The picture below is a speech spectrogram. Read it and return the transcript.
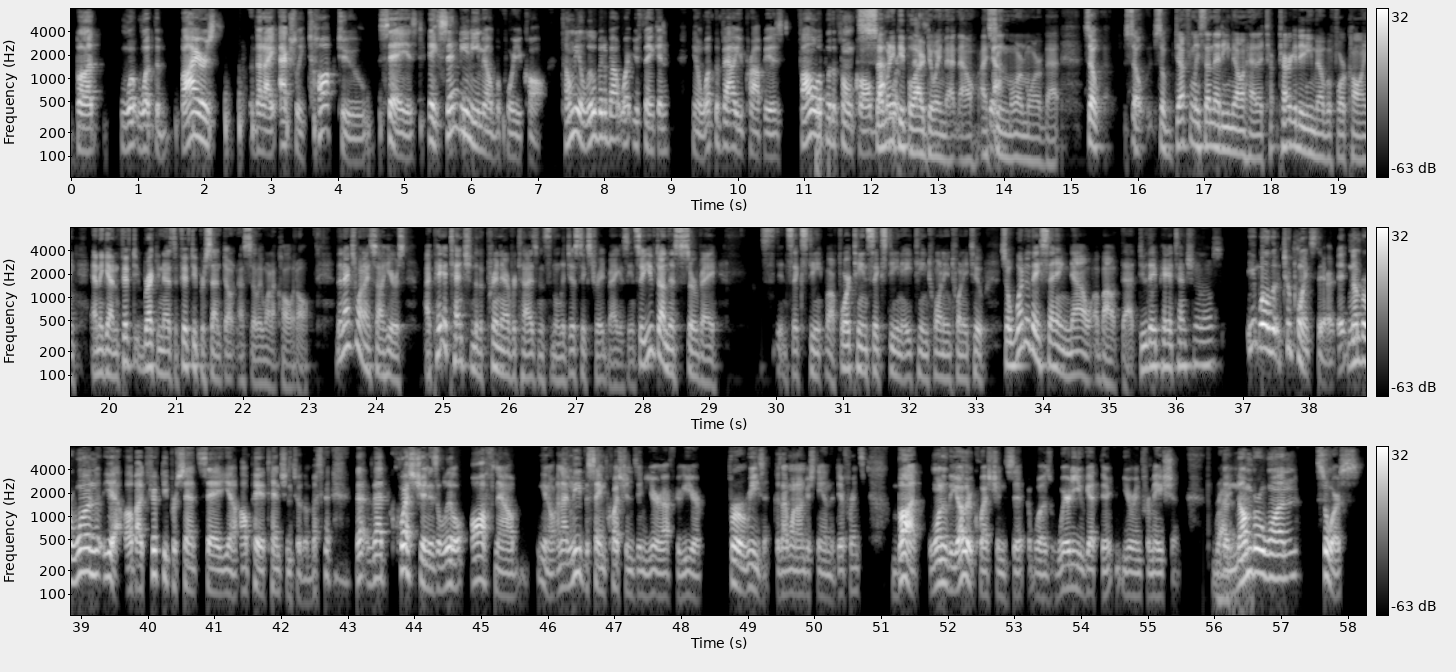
but what what the buyers that I actually talk to say is, hey, send me an email before you call. Tell me a little bit about what you're thinking, you know, what the value prop is. Follow up with a phone call. So many people best. are doing that now. I've yeah. seen more and more of that. So so so definitely send that email ahead, a t- targeted email before calling. And again, 50 recognize that 50% don't necessarily want to call at all. The next one I saw here is I pay attention to the print advertisements in the logistics trade magazine. So you've done this survey in 16, well, 14, 16, 18, 20, and 22. So what are they saying now about that? Do they pay attention to those? Well, two points there. Number one, yeah, about 50% say, yeah, I'll pay attention to them. But that, that question is a little off now, you know, and I leave the same questions in year after year for a reason, because I want to understand the difference. But one of the other questions was, where do you get the, your information? Right. The number one source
